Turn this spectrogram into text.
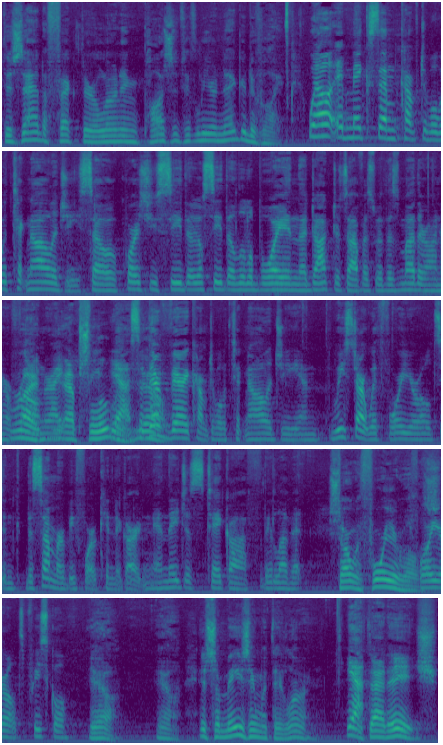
Does that affect their learning positively or negatively? Well, it makes them comfortable with technology. So, of course, you see the, you'll see the little boy in the doctor's office with his mother on her Right, phone, right? absolutely, Yeah, so yeah. they're very comfortable with technology. And we start with four-year-olds in the summer before kindergarten, and they just take off. They love it. Start with four-year-olds. Four-year-olds, preschool. Yeah, yeah. It's amazing what they learn Yeah. at that age.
